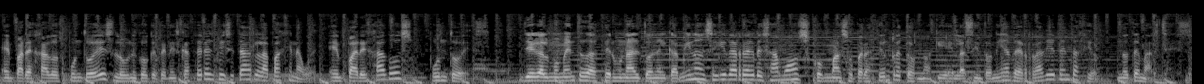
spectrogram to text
emparejados.es, lo único que tenéis que hacer es visitar la página web emparejados.es. Llega el momento de hacer un alto en el camino, enseguida regresamos con más Operación Retorno aquí en la sintonía de Radio Tentación. No te marches.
